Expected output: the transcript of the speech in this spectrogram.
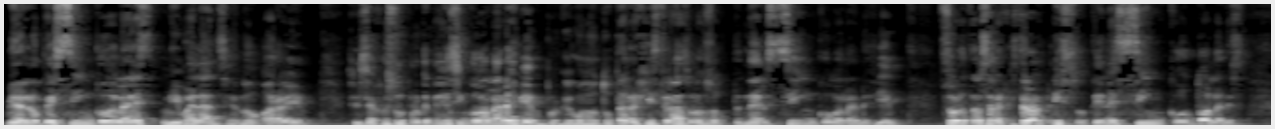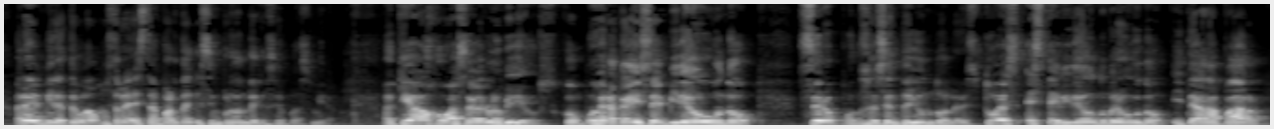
Mira, lo que es 5 dólares, mi balance, ¿no? Ahora bien, si dice Jesús, ¿por qué tienes 5 dólares? Bien, porque cuando tú te registras vas a obtener 5 dólares. Bien, solo te vas a registrar, listo, tienes 5 dólares. Ahora bien, mira, te voy a mostrar esta parte que es importante que sepas. Mira, aquí abajo vas a ver los videos. Como puedes ver acá dice video 1, 0.61 dólares. Tú ves este video número 1 y te van a pagar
